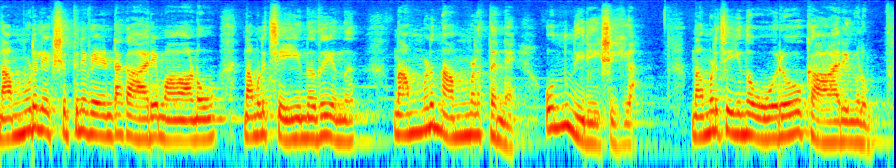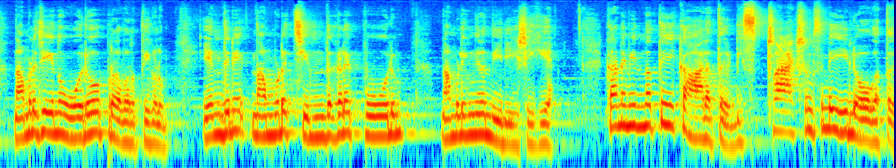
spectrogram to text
നമ്മുടെ ലക്ഷ്യത്തിന് വേണ്ട കാര്യമാണോ നമ്മൾ ചെയ്യുന്നത് എന്ന് നമ്മൾ നമ്മളെ തന്നെ ഒന്ന് നിരീക്ഷിക്കുക. നമ്മൾ ചെയ്യുന്ന ഓരോ കാര്യങ്ങളും നമ്മൾ ചെയ്യുന്ന ഓരോ പ്രവൃത്തികളും എന്തിന് നമ്മുടെ ചിന്തകളെ പോലും നമ്മളിങ്ങനെ നിരീക്ഷിക്കുക. കാരണം ഇന്നത്തെ ഈ കാലത്ത് ഡിസ്ട്രാക്ഷൻസിന്റെ ഈ ലോകത്ത്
